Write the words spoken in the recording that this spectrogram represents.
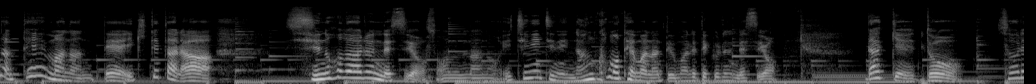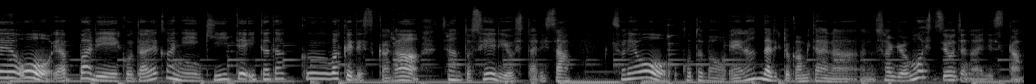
なテーマなんて生きてたら死ぬほどあるんですよ。そんなの。一日に何個もテーマなんて生まれてくるんですよ。だけどそれをやっぱりこう誰かに聞いていただくわけですからちゃんと整理をしたりさそれを言葉を選んだりとかみたいなあの作業も必要じゃないですか。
